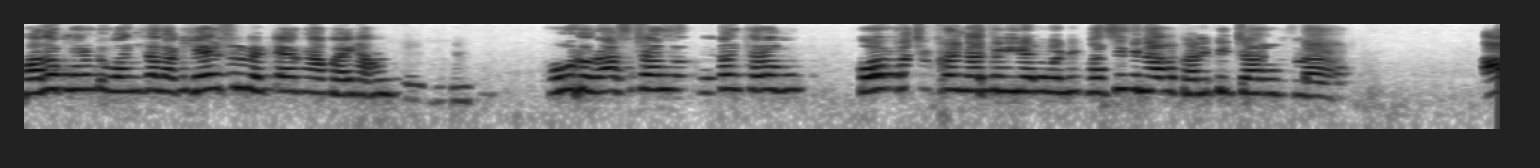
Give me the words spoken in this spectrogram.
పదకొండు వందల కేసులు పెట్టారు నా పైన. మూడు రాష్ట్రాల్లో నిరంతరం కోర్టు చుట్టంగా జరిగేటువంటి పరిస్థితి నాకు కనిపించారు ఆ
